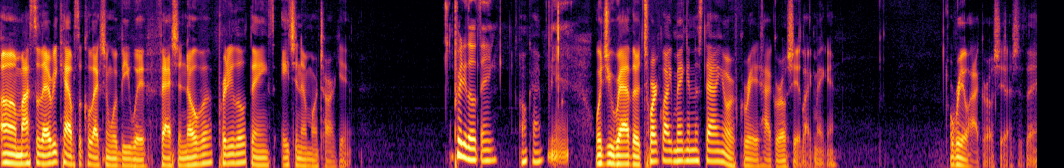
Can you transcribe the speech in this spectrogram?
Um, my celebrity capsule collection would be with Fashion Nova, Pretty Little Things, H and M, or Target. Pretty little thing. Okay. Yeah. Would you rather twerk like Megan Thee Stallion or create hot girl shit like Megan? Real hot girl shit, I should say.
